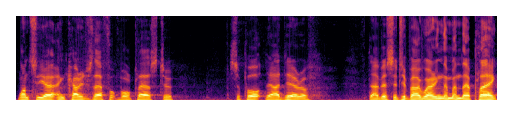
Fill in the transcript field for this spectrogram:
once a year encourage their football players to support the idea of diversity by wearing them when they're playing.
